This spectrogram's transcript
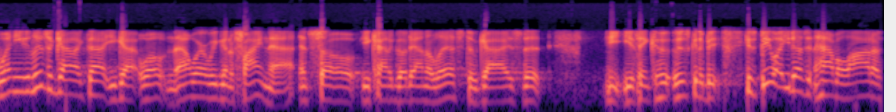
when you lose a guy like that, you got well now where are we going to find that? And so you kind of go down the list of guys that you think who's going to be because BYU doesn't have a lot of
